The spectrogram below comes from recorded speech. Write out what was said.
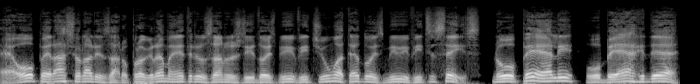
é operacionalizar o programa entre os anos de 2021 até 2026. No PL, o BRDE,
